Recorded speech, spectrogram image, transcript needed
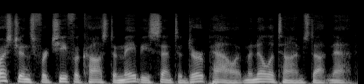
Questions for Chief Acosta may be sent to dearpao at manilatimes.net.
